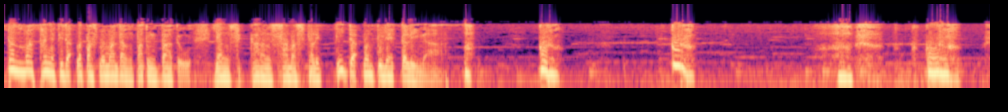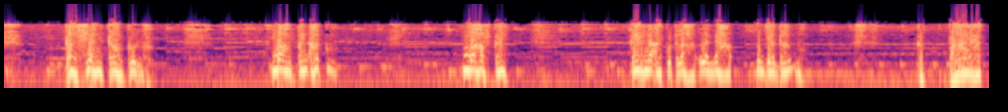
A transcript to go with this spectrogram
Dan matanya tidak lepas memandang patung batu yang sekarang sama sekali tidak mempunyai telinga. Oh, guru. Guru. Oh, guru. Kasihan kau, guru. Maafkan aku. Maafkan. Karena aku telah lengah menjagamu. Keparat.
